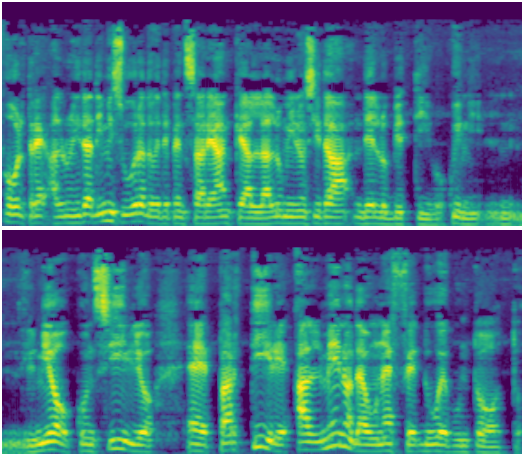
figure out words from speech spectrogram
oltre all'unità di misura dovete pensare anche alla luminosità dell'obiettivo. Quindi il mio consiglio è partire almeno da un f2.8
